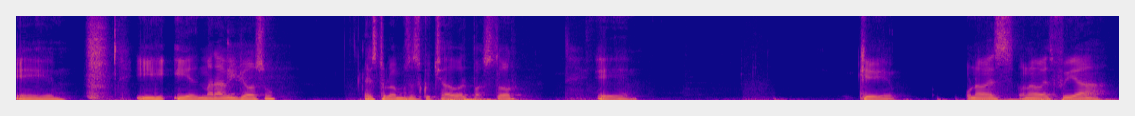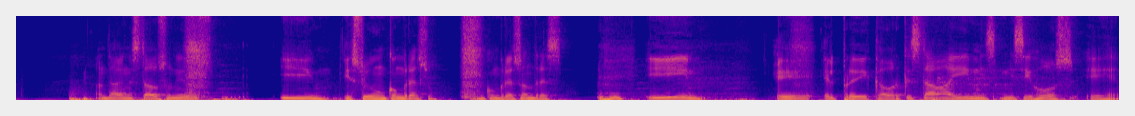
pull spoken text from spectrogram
Eh, y, y es maravilloso. Esto lo hemos escuchado del pastor. eh, que una vez, una vez fui a. Andaba en Estados Unidos y, y estuve en un congreso. Un congreso Andrés. Y eh, el predicador que estaba ahí, mis, mis hijos. eh,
